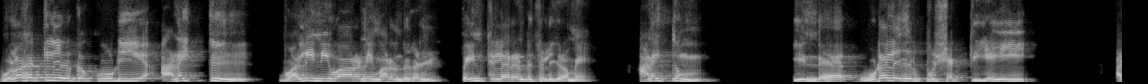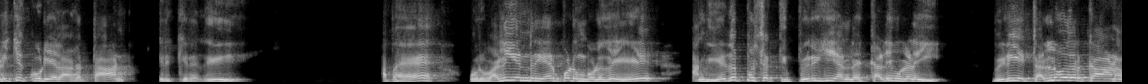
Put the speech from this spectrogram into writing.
உலகத்தில் இருக்கக்கூடிய அனைத்து வலி நிவாரணி மருந்துகள் பெயின் கில்லர் என்று சொல்லுகிறோமே அனைத்தும் இந்த உடல் எதிர்ப்பு சக்தியை அளிக்கக்கூடியதாகத்தான் இருக்கிறது. அப்ப ஒரு வழி என்று ஏற்படும் பொழுது அங்கு எதிர்ப்பு சக்தி பெருகி அந்த கழிவுகளை வெளியே தள்ளுவதற்கான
